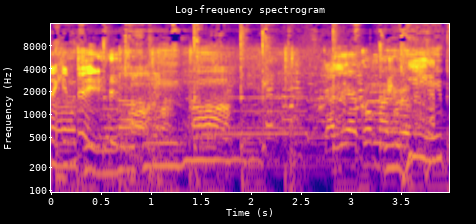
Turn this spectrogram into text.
দেখিম দেই অঁ কালি আকৌ মাৰিব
